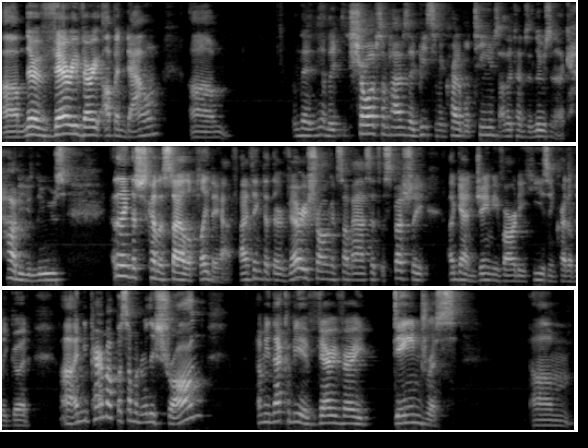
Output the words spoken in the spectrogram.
Um, they're very very up and down. Um, and then you know they show up sometimes they beat some incredible teams, other times they lose, and like how do you lose? I think that's just kind of the style of play they have. I think that they're very strong in some assets, especially again Jamie Vardy. He's incredibly good. Uh, and you pair him up with someone really strong, I mean, that could be a very, very dangerous um,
